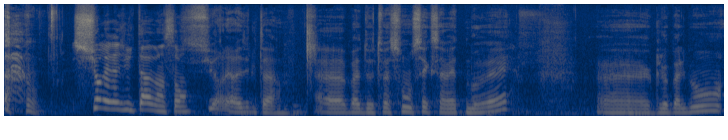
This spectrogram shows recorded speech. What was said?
Sur les résultats, Vincent? Sur les résultats. Bah, de toute façon, on sait que ça va être mauvais. Euh, globalement.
